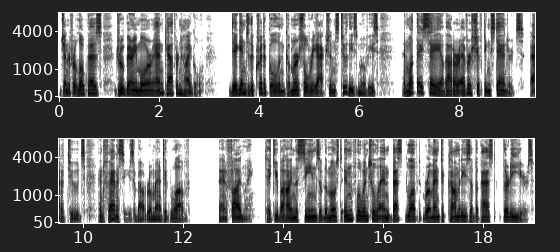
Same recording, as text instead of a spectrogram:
Jennifer Lopez, Drew Barrymore, and Katherine Heigl. Dig into the critical and commercial reactions to these movies and what they say about our ever shifting standards, attitudes, and fantasies about romantic love. And finally, take you behind the scenes of the most influential and best loved romantic comedies of the past 30 years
